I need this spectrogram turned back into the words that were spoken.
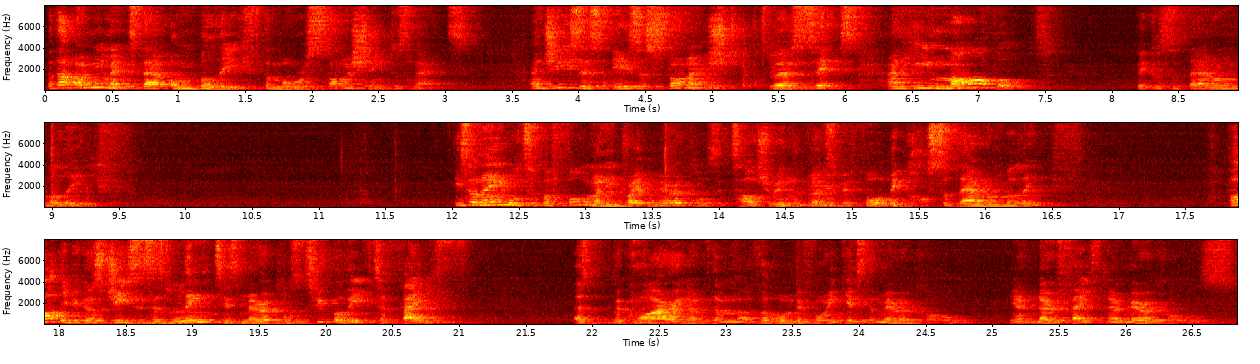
But that only makes their unbelief the more astonishing, doesn't it? And Jesus is astonished, verse 6, and he marvelled because of their unbelief. He's unable to perform any great miracles, it tells you in the verse before, because of their unbelief. Partly because Jesus has linked his miracles to belief, to faith, as requiring of them of the one before he gives the miracle. You know, no faith, no miracles.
